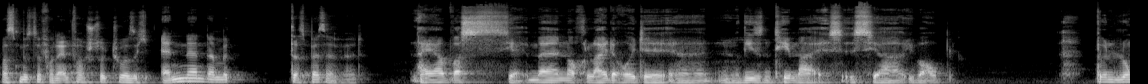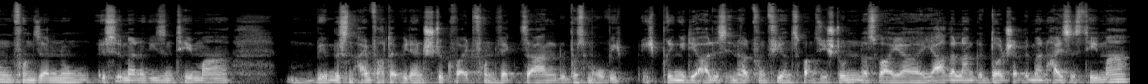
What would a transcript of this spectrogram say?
was müsste von der Infrastruktur sich ändern, damit das besser wird? Naja, was ja immer noch leider heute äh, ein Riesenthema ist, ist ja überhaupt Bündelung von Sendungen, ist immer ein Riesenthema. Wir müssen einfach da wieder ein Stück weit von weg sagen, du pass mal auf, ich, ich bringe dir alles innerhalb von 24 Stunden. Das war ja jahrelang in Deutschland immer ein heißes Thema.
